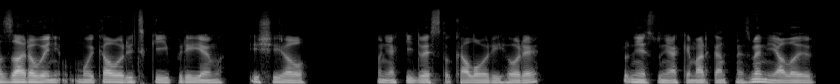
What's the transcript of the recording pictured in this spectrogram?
zároveň môj kalorický príjem išiel o nejakých 200 kalórií hore. Nie sú nejaké markantné zmeny, ale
